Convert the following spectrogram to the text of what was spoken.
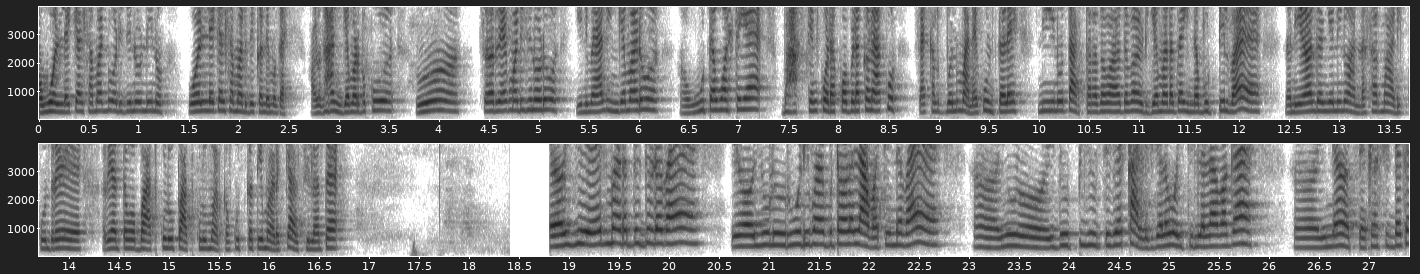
ಒಳ್ಳೆ ಕೆಲಸ ಮಾಡಿ ನೋಡಿದಿ ನೋಡು ನೀನು. ಒಳ್ಳೆ ಕೆಲಸ ಮಾಡಿದಿ ಕಣೆ ಮಗ. ಅವಳಿಗೆ ಹಂಗೆ ಮಾಡ್ಬೇಕು. ಹ್ಞೂ, ಸರಿಯಾಗಿ ಮಾಡಿದಿ ನೋಡು. ಇನ್ ಮ್ಯಾಲೆ ಹಿಂಗೆ ಮಾಡು. ಊಟವೂ ಅಷ್ಟೇ. ಬಾಕ್ಸ್ಕೊಂಡು ಕೊಡಕ್ಕೆ ಹೋಗ್ಬೇಡ ಕಣ ಹಾಕು. ಸಾಕಲ್ಗೆ ಬಂದು ಮನೆ ಕುಂತಾಳೆ. ನೀನು ತರ್ತರದವಾದವ ಅಡುಗೆ ಮಾಡದ ಇನ್ನೂ ಬಿಟ್ಟಿಲ್ವಾ? ನಾನು ಹೇಳ್ದಂಗೆ ನೀನು ಅನ್ನ ಸಾರು ಮಾಡಿ ಕುಂದ್ರೆ ಅಂತವ ಬಾತ್ಗಳು ಪಾತ್ಗಳು ಮಾಡ್ಕೊಂಡು ಕುತ್ತತಿ ಮಾಡಕ್ಕೆ ಕೆಲಸಿಲ್ಲ ಅಂತ. ಏನ್ ಮಾಡೋದು ದೊಡವ? ಇವಳು ರೂಢಿ ಮಾಡ್ಬಿಟ್ಟವಳಲ್ಲ ಅವತ್ತಿಂದವ? ಇವಳು ಇದು ಪಿ ಯು ಸಿಗೆ ಕಾಲೇಜ್ಗೆಲ್ಲ ಹೋಯ್ತಿರ್ಲಿಲ್ಲ ಅವಾಗ? ಇನ್ನ ಹತ್ತನೇ ಕ್ಲಾಸ್ ಇದ್ದಾಗ?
